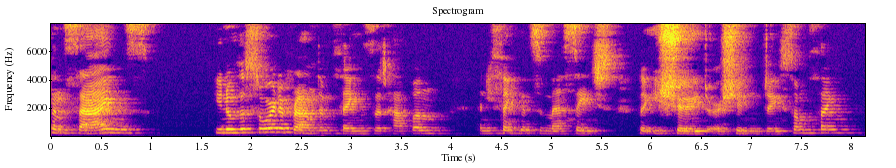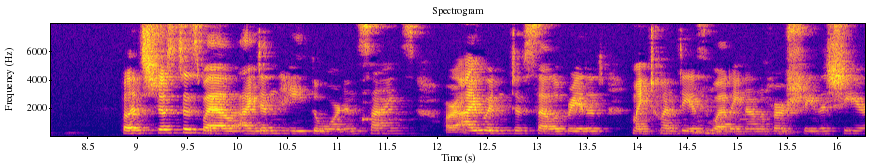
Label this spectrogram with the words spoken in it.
even signs. You know, the sort of random things that happen and you think it's a message that you should or shouldn't do something. But it's just as well I didn't heed the warning signs, or I wouldn't have celebrated my 20th wedding anniversary this year.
